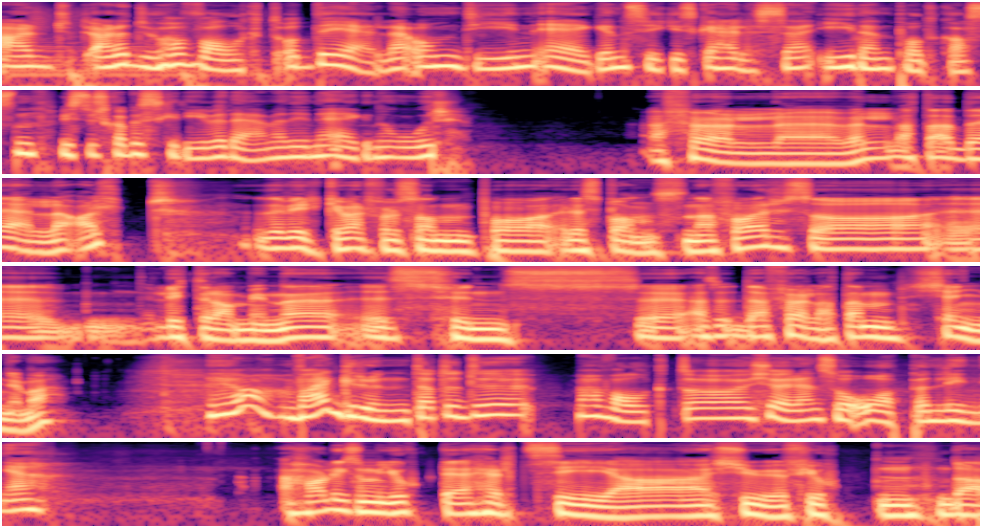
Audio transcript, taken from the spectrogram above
er, det du har valgt å dele om din egen psykiske helse i den podkasten, hvis du skal beskrive det med dine egne ord? Jeg føler vel at jeg deler alt. Det virker i hvert fall sånn på responsen jeg får, så eh, lytterne mine syns eh, altså, Jeg føler at de kjenner meg. Ja, Hva er grunnen til at du har valgt å kjøre en så åpen linje? Jeg har liksom gjort det helt siden 2014 da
